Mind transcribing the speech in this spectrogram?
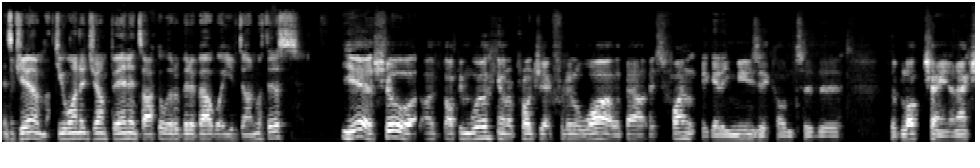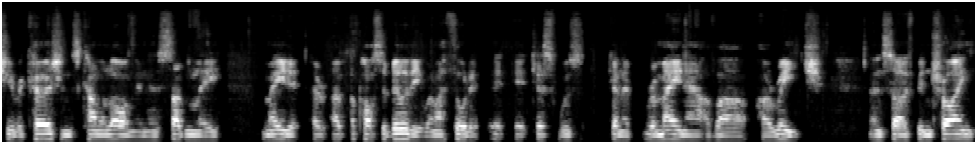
And so, Jim, do you want to jump in and talk a little bit about what you've done with this? Yeah, sure. I've, I've been working on a project for a little while about it's finally getting music onto the, the blockchain, and actually Recursion's come along and has suddenly made it a, a possibility when I thought it, it, it just was going to remain out of our, our reach. And so I've been trying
